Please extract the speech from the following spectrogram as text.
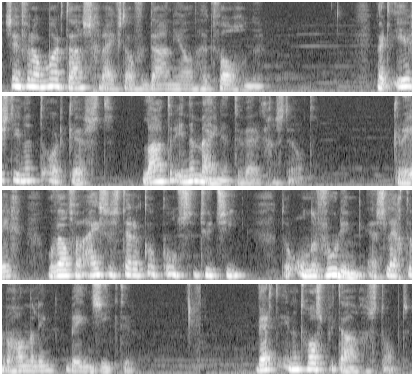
Zijn vrouw Martha schrijft over Daniel het volgende. Werd eerst in het orkest, later in de mijnen te werk gesteld. Kreeg, hoewel van ijzersterke constitutie, door ondervoeding en slechte behandeling beenziekte. Werd in het hospitaal gestopt.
